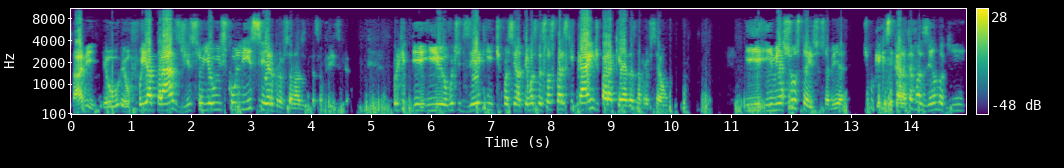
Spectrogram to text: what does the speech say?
sabe? Eu, eu fui atrás disso e eu escolhi ser profissional de educação física. Porque, e, e eu vou te dizer que, tipo assim, ó, tem umas pessoas que parece que caem de paraquedas na profissão. E, e me assusta isso, sabia? Tipo, o que, que esse cara tá fazendo aqui?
